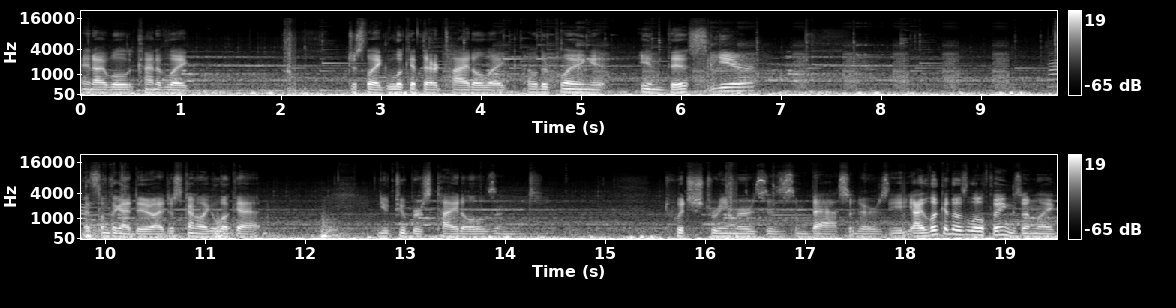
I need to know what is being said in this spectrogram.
and I will kind of like just like look at their title, like, oh, they're playing it in this year. That's something I do. I just kind of like look at YouTubers' titles and Twitch streamers as ambassadors. I look at those little things. I'm like,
